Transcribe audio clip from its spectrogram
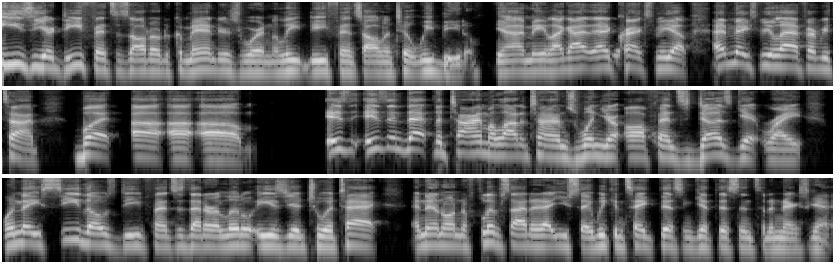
easier defenses, although the commanders were an elite defense all until we beat them. You know what I mean? Like I, that cracks me up. That makes me laugh every time. But uh, uh, um, is isn't that the time a lot of times when your offense does get right when they see those defenses that are a little easier to attack and then on the flip side of that you say we can take this and get this into the next game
